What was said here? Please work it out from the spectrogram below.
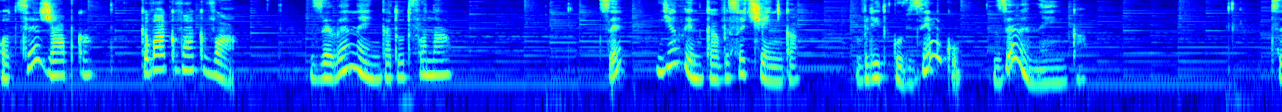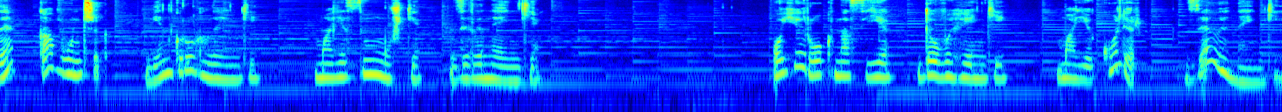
Оце жабка. Ква-ква-ква. Зелененька тут вона. Це ялинка височенька. Влітку взимку зелененька. Це кавунчик. Він кругленький, має смужки зелененькі. Огірок в нас є довгенький, має колір зелененький.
